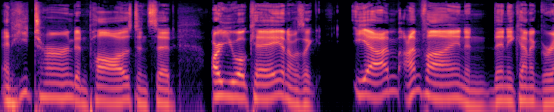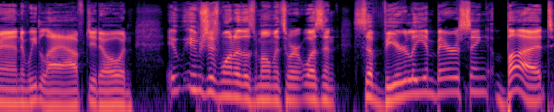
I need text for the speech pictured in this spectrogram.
And he turned and paused and said, "Are you okay?" And I was like, yeah, I'm I'm fine. And then he kind of grinned and we laughed, you know, and it, it was just one of those moments where it wasn't severely embarrassing, but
